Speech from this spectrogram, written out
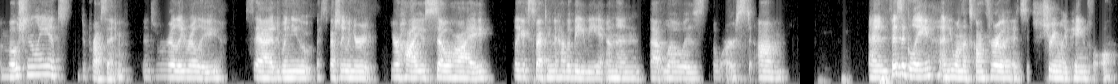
emotionally, it's depressing. It's really, really sad when you, especially when your your high is so high, like expecting to have a baby, and then that low is the worst. Um, and physically, anyone that's gone through it, it's extremely painful.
